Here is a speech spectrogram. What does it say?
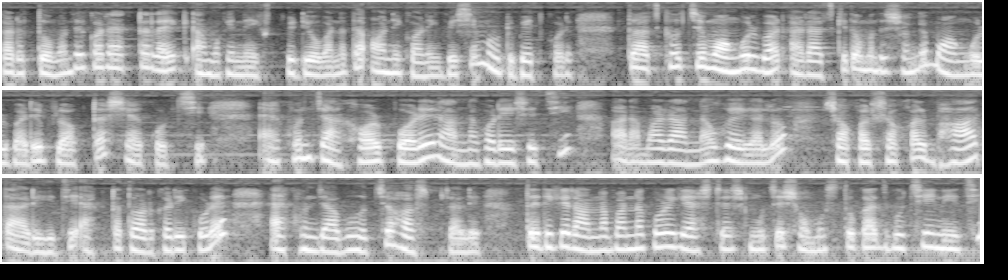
কারণ তোমাদের করা একটা লাইক আমাকে নেক্সট ভিডিও বানাতে অনেক অনেক বেশি মোটিভেট করে। তো আজকে হচ্ছে মঙ্গলবার আর আজকে তোমাদের সঙ্গে মঙ্গলবারের ব্লগটা শেয়ার করছি। এখন চা খাওয়ার পরে রান্নাঘরে এসেছি আর আমার রান্নাও হয়ে গেল। সকাল সকাল ভাত আর এই যে একটা তরকারি করে এখন যাব হচ্ছে হসপিটালে তো এদিকে রান্না বান্না করে গ্যাস ট্যাস মুছে সমস্ত কাজ গুছিয়ে নিয়েছি।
